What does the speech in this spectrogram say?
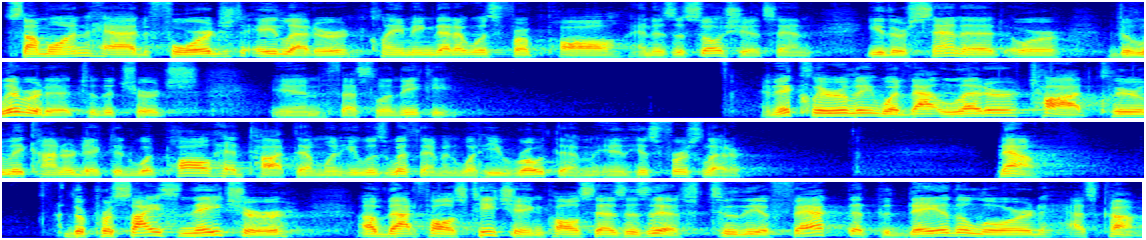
someone had forged a letter claiming that it was from Paul and his associates and either sent it or delivered it to the church in Thessaloniki. And it clearly, what that letter taught, clearly contradicted what Paul had taught them when he was with them and what he wrote them in his first letter. Now, the precise nature of that false teaching, Paul says, is this to the effect that the day of the Lord has come.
